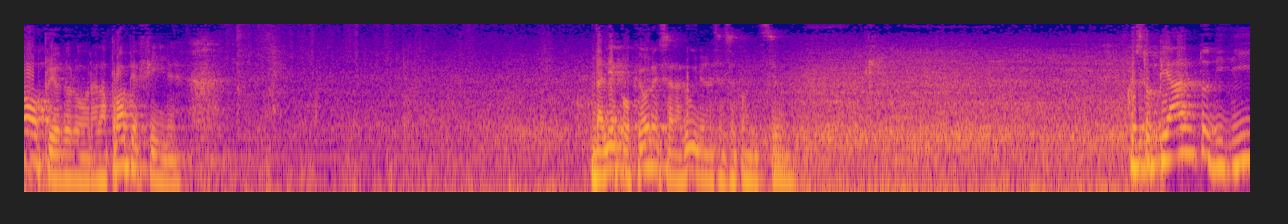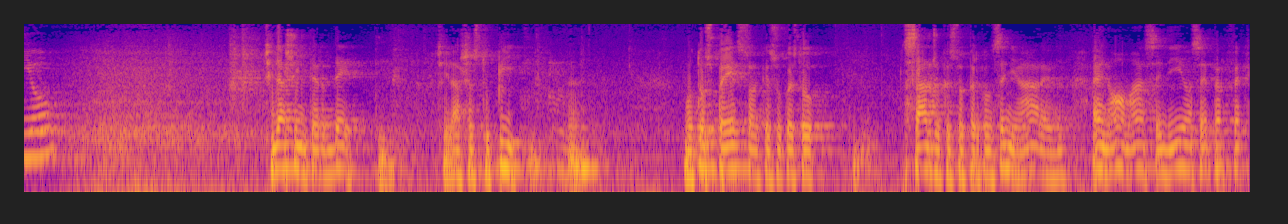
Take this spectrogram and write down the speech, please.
proprio dolore, alla propria fine. Da lì a poche ore sarà lui nella stessa condizione. Questo pianto di Dio ci lascia interdetti, ci lascia stupiti. Eh? Molto spesso anche su questo saggio che sto per consegnare, eh no, ma se Dio, sei perfetto.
